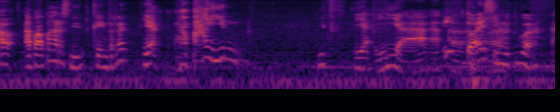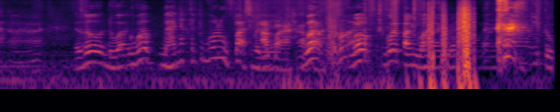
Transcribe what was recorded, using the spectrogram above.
Apa apa harus di ke internet ya ngapain? Gitu. Iya iya. Itu aja sih menurut gue Ah, ah. itu dua gue banyak tapi gue lupa sebenarnya. Apa? Gue gue gue paling gue highlight banget itu.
